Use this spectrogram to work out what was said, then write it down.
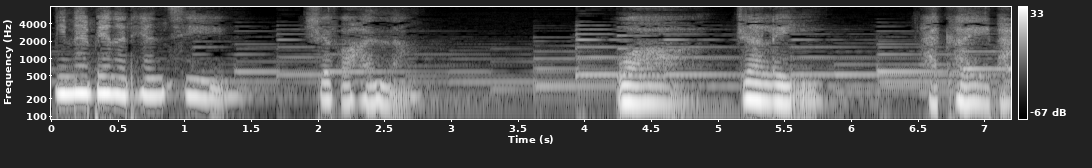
你那边的天气是否很冷？我这里还可以吧。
